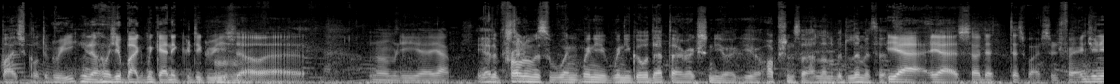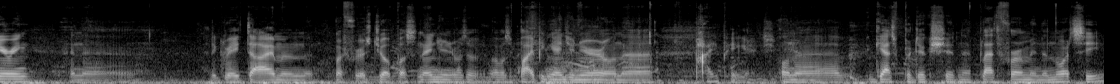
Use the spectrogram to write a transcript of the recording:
bicycle degree, you know, your bike mechanic degree. So uh, normally, uh, yeah, yeah. The problem is when, when you when you go that direction, your your options are a little bit limited. yeah, yeah. So that that's why I studied for engineering and. Had a great time, and my first job was an engineer. Was a, I was a piping engineer on a Piping engine. on a gas production platform in the North Sea.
